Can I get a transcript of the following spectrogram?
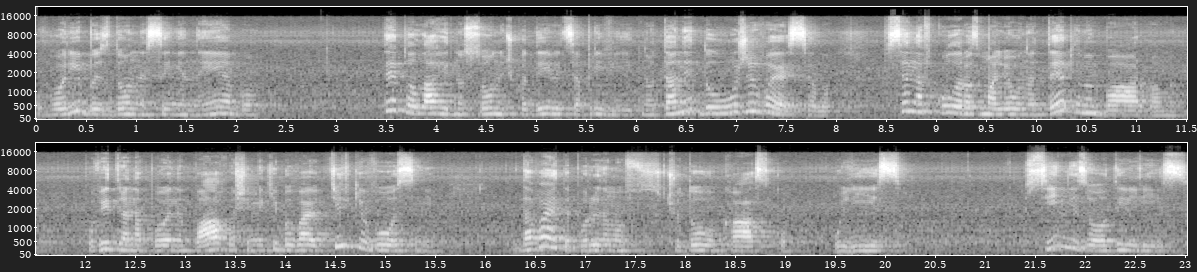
вгорі бездонне синє небо, тепле лагідно сонечко дивиться привітно, та не дуже весело. Все навколо розмальовано теплими барвами, повітря напоєне пахощем, які бувають тільки в осені. Давайте поринемо в чудову казку у ліс, осінній золотий ліс.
